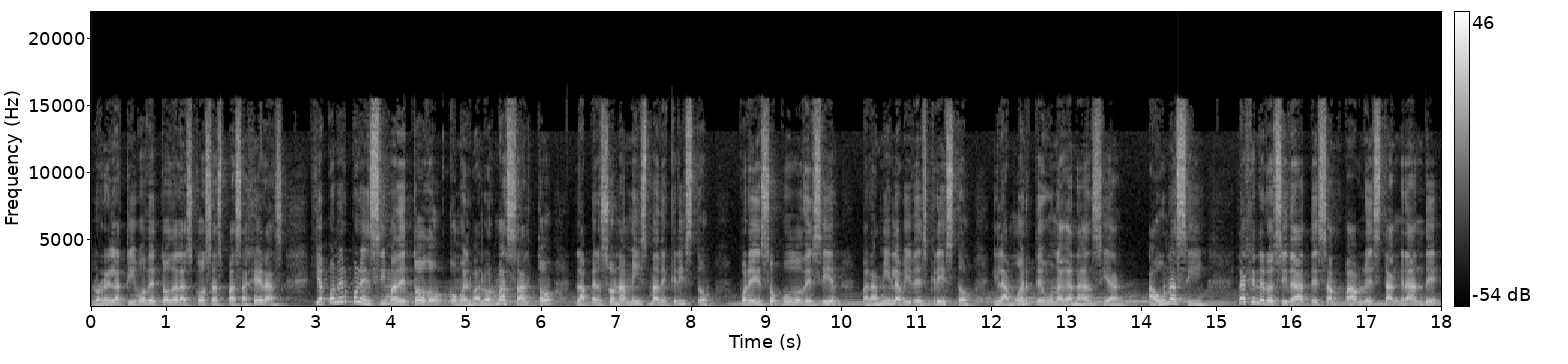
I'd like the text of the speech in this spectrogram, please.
lo relativo de todas las cosas pasajeras y a poner por encima de todo, como el valor más alto, la persona misma de Cristo por eso pudo decir, para mí la vida es Cristo y la muerte una ganancia. Aún así, la generosidad de San Pablo es tan grande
